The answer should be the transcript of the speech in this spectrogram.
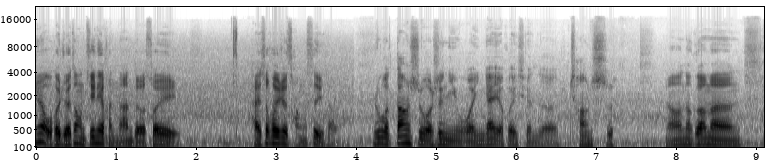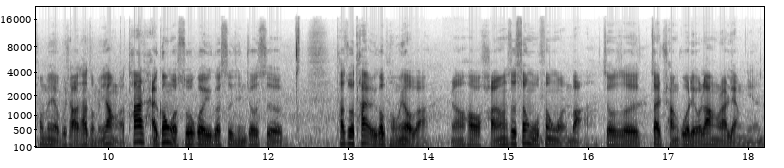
因为我会觉得这种经历很难得，所以还是会去尝试一下吧。如果当时我是你，我应该也会选择尝试。然后那哥们后面也不晓得他怎么样了，他还跟我说过一个事情，就是他说他有一个朋友吧。然后好像是身无分文吧，就是在全国流浪了两年，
